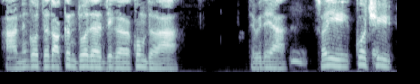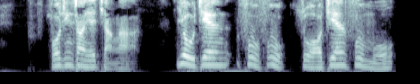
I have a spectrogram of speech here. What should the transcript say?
啊，能够得到更多的这个功德啊，对不对呀？嗯所以过去佛经上也讲啊，右肩负父，左肩父母，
